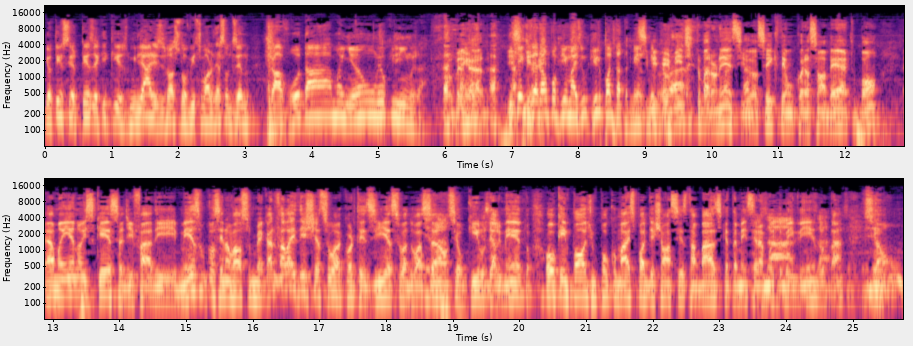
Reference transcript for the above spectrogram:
Eu tenho certeza aqui que os milhares de nossos ouvintes, uma hora dessa, estão dizendo: já vou dar amanhã um meu quilinho já. Obrigado. E quem quiser per- dar um pouquinho mais de um quilo, pode dar também. Se me problema. permite, tubaronense, eu sei que tem um coração aberto, bom. é, Amanhã não esqueça de, de mesmo que você não vá ao supermercado, vá lá e deixe a sua cortesia, a sua doação, Exato. seu quilo de alimento, ou quem pode um pouco mais pode deixar uma cesta básica também, será Exato, muito bem-vindo, exato, tá? exato. Então,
